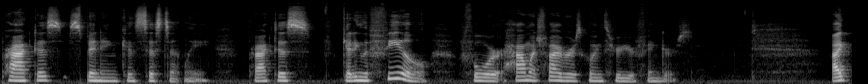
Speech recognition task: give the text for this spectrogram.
Practice spinning consistently. Practice getting the feel for how much fiber is going through your fingers. I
